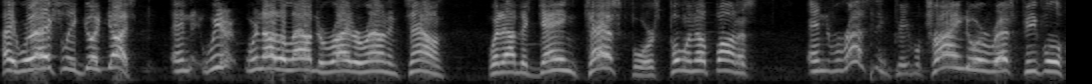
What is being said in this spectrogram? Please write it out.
Hey, we're actually good guys. And we're we're not allowed to ride around in town without the gang task force pulling up on us and arresting people, trying to arrest people,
